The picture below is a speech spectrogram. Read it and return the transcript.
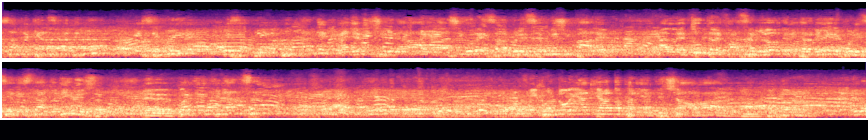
Casa, attaccarsi alla tv e seguire questa prima puntata agli amici della RAI, alla sicurezza, alla polizia municipale, a tutte le forze dell'ordine, carabinieri, polizia di Stato, Digos, eh, guardia di finanza. E con noi anche Alba Parienti, ciao Alba, perdonami, ero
